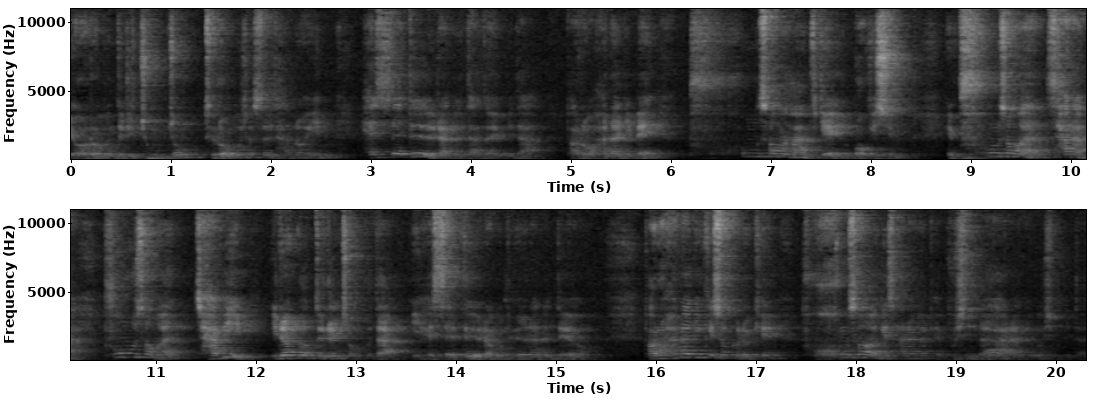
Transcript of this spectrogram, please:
여러분들이 종종 들어보셨을 단어인 헤세드라는 단어입니다. 바로 하나님의 풍성하게 먹이심, 풍성한 사랑, 풍성한 자비 이런 것들을 전부 다 이 헤세드라고 표현하는데요. 바로 하나님께서 그렇게 풍성하게 사랑을 베푸신다라는 것입니다.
